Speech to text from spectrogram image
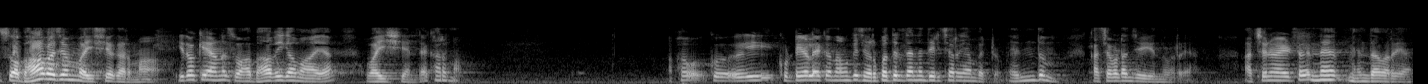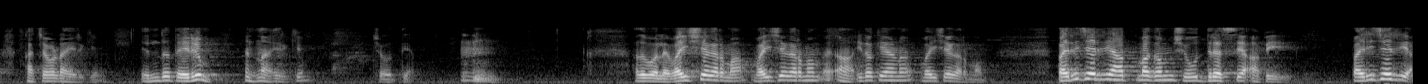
സ്വഭാവജം വൈശ്യകർമ്മ. ഇതൊക്കെയാണ് സ്വാഭാവികമായ വൈശ്യന്റെ കർമ്മം. അപ്പോൾ ഈ കുട്ടികളെയൊക്കെ നമുക്ക് ചെറുപ്പത്തിൽ തന്നെ തിരിച്ചറിയാൻ പറ്റും. എന്തും കച്ചവടം ചെയ്യുന്നു പറയാം. അച്ഛനുമായിട്ട് തന്നെ എന്താ പറയുക കച്ചവടമായിരിക്കും. എന്ത് തരും എന്നായിരിക്കും ചോദ്യം. അതുപോലെ വൈശ്യകർമ്മ വൈശ്യകർമ്മം ആ ഇതൊക്കെയാണ് വൈശ്യകർമ്മം. പരിചര്യാത്മകം ശൂദ്രസ്യ അപി. പരിചര്യ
